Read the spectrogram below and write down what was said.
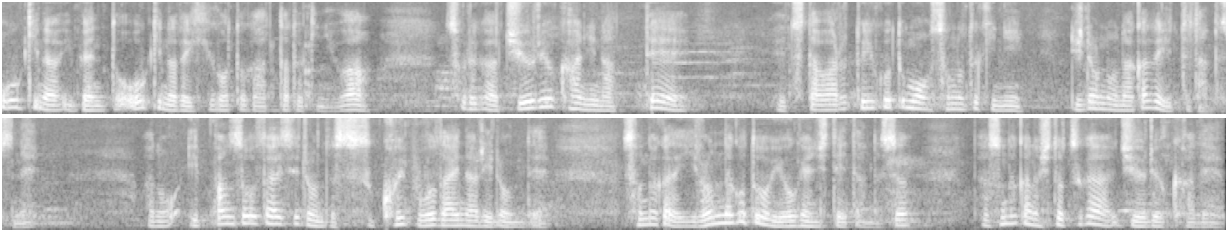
大きなイベント大きな出来事があった時にはそれが重力波になって伝わるということもその時に理論の中で言ってたんですね。あの一般相対性理論ってすごい膨大な理論でその中でいろんなことを予言していたんですよ。その中の一つが重力波で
